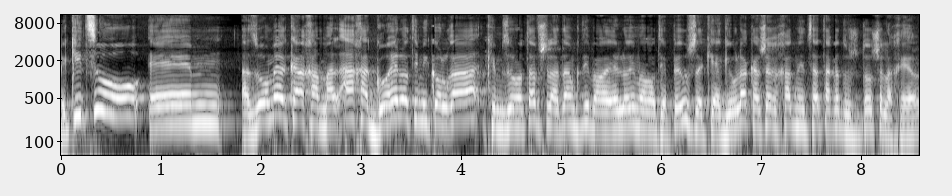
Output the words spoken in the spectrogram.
בקיצור, אמ, אז הוא אומר ככה, מלאך הגואל אותי מכל רע, כמזונותיו של האדם כתיב אלוהים הראותי. הפירוש זה כי הגאולה כאשר אחד נמצא תחת רשותו של אחר,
